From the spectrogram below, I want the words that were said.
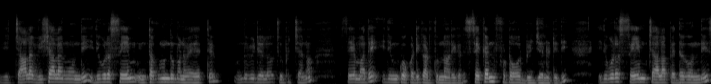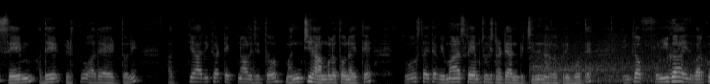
ఇది చాలా విశాలంగా ఉంది. ఇది కూడా సేమ్ ఇంతకుముందు మనం ఏదైతే ముందు వీడియోలో చూపించానో సేమ్ అదే ఇది ఇంకొకటి కడుతున్నారు ఇక్కడ. సెకండ్ ఫుట్ ఓవర్ బ్రిడ్జ్ అన్నట్టు ఇది. ఇది కూడా సేమ్ చాలా పెద్దగా ఉంది. సేమ్ అదే విడుతూ అదే హైట్తోని అత్యధిక టెక్నాలజీతో మంచి హంగులతోనైతే చూస్తే అయితే విమానాశ్రయం చూసినట్టే అనిపించింది నాకు అక్కడికి పోతే. ఇంకా ఫుల్గా ఇది వర్క్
